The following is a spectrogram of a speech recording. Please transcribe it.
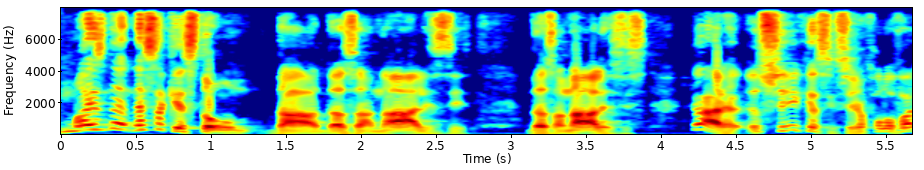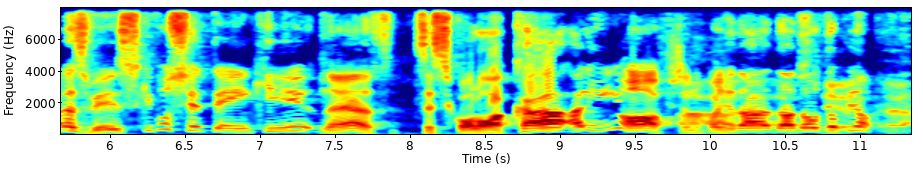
Mas ne- nessa questão da- das análises, das análises, cara, eu sei que assim, você já falou várias vezes que você tem que, né, você se coloca ali em off, você não Ah, pode dar, dar, dar a tua abster, opinião. é.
